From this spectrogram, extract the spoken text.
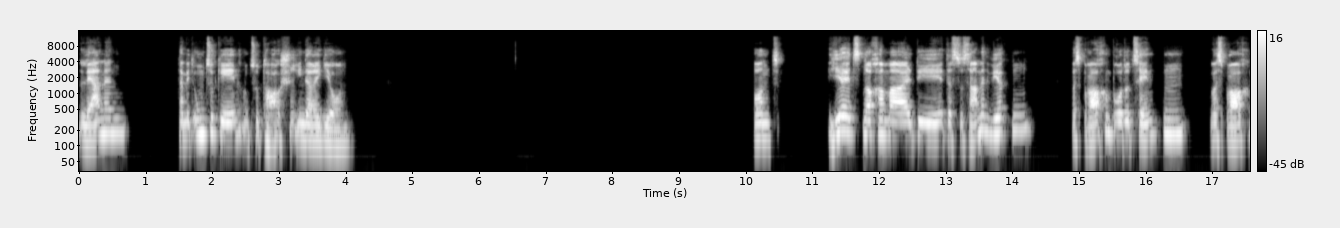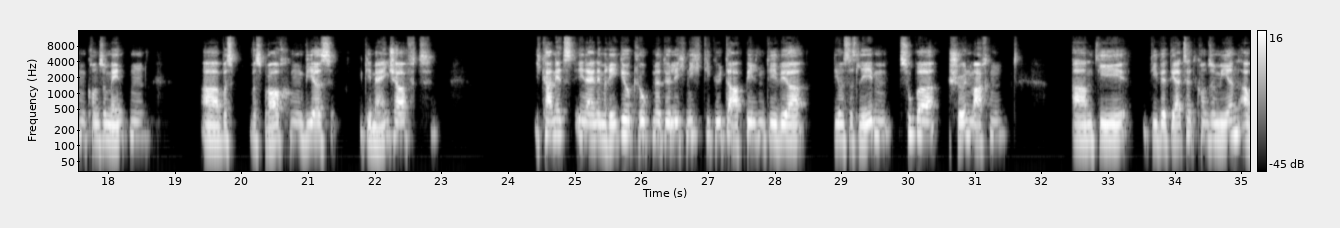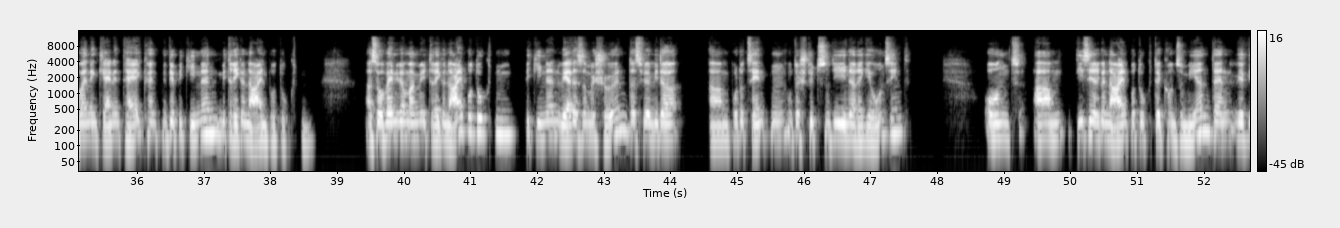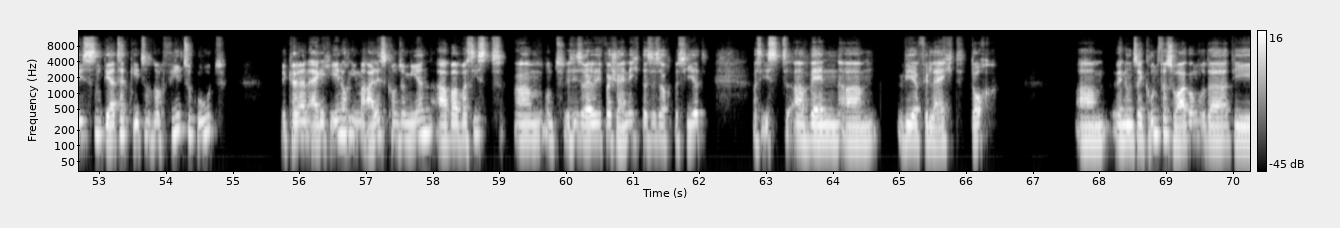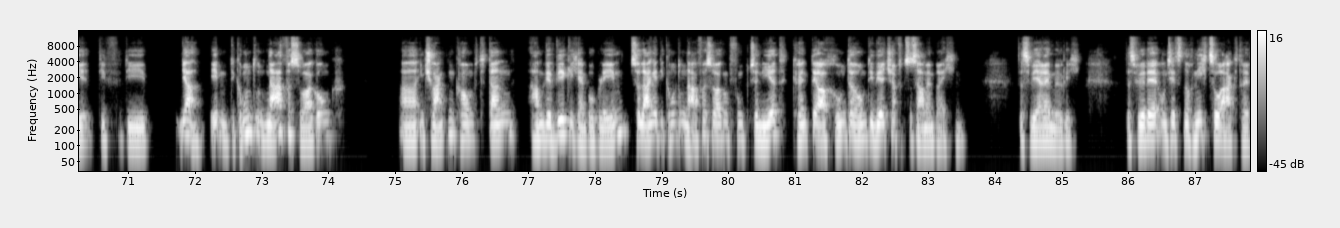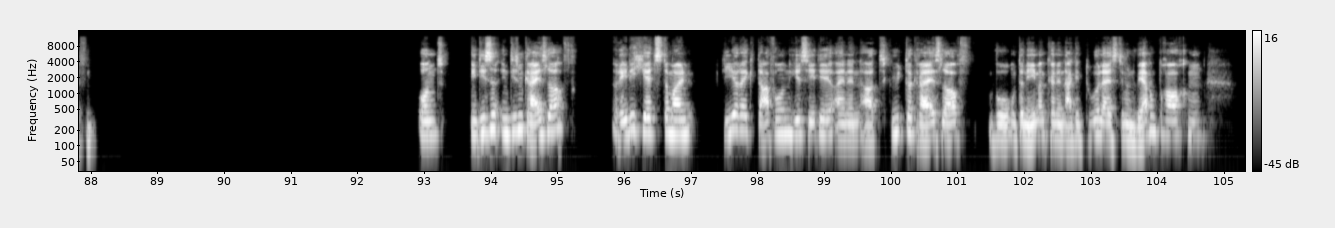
lernen, damit umzugehen und zu tauschen in der Region. Und hier jetzt noch einmal die, das Zusammenwirken. Was brauchen Produzenten? Was brauchen Konsumenten? Äh, was, was brauchen wir als Gemeinschaft? Ich kann jetzt in einem Regio-Club natürlich nicht die Güter abbilden, die wir, die uns das Leben super schön machen, ähm, die, die wir derzeit konsumieren, aber einen kleinen Teil könnten wir beginnen mit regionalen Produkten. Also wenn wir mal mit regionalen Produkten beginnen, wäre das einmal schön, dass wir wieder ähm, Produzenten unterstützen, die in der Region sind und ähm, diese regionalen Produkte konsumieren, denn wir wissen, derzeit geht es uns noch viel zu gut. Wir können eigentlich eh noch immer alles konsumieren, aber was ist, ähm, und es ist relativ wahrscheinlich, dass es auch passiert, was ist, äh, wenn ähm, wir vielleicht doch ähm, wenn unsere Grundversorgung oder die, die, die, ja, eben die Grund- und Nahversorgung äh, in Schwanken kommt, dann haben wir wirklich ein Problem. Solange die Grund- und Nahversorgung funktioniert, könnte auch rundherum die Wirtschaft zusammenbrechen. Das wäre möglich. Das würde uns jetzt noch nicht so arg treffen. Und in diesem, in diesem Kreislauf rede ich jetzt einmal direkt davon, hier seht ihr eine Art Güterkreislauf, wo Unternehmen können Agenturleistungen und Werbung brauchen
